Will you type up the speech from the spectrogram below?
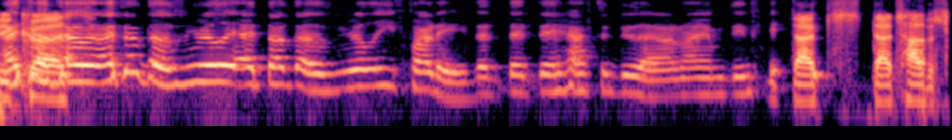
I thought, because that was, I thought that was really I thought that was really funny that, that they have to do that on IMDb. that's that's how the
